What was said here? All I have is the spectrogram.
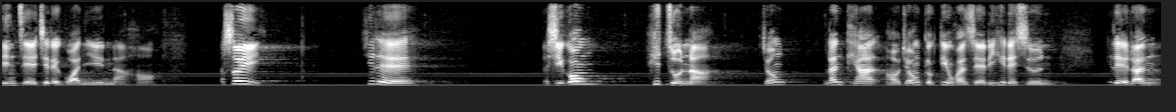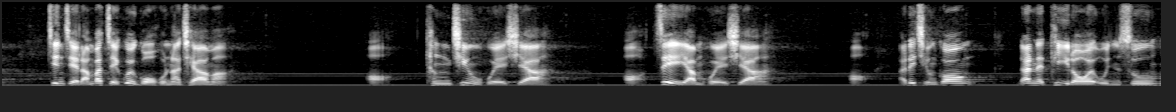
真济即个原因啦，吼，所以即个就是讲迄阵啊，种。咱听吼，种局长反射，你迄个时阵，迄个咱真侪人捌坐过五分啊车嘛，哦，汤厂火车，哦，制盐火车，哦，啊，你像讲咱的铁路的运输，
